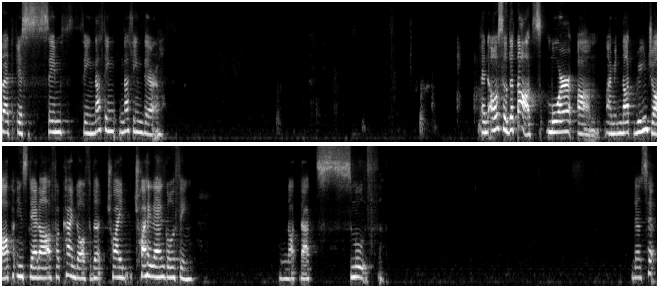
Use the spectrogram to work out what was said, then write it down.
but it's same thing, nothing, nothing there. And also the dots more, um, I mean, not raindrop instead of a kind of the tri triangle thing. Not that smooth. That's it.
